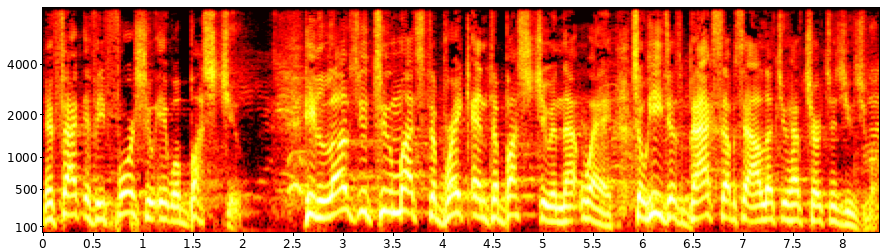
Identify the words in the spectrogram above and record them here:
In fact, if He force you, it will bust you. He loves you too much to break and to bust you in that way. So He just backs up and says, I'll let you have church as usual.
